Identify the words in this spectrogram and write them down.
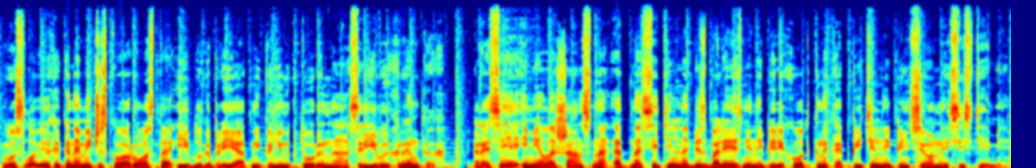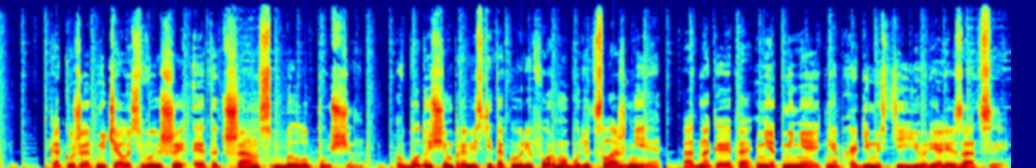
в условиях экономического роста и благоприятной конъюнктуры на сырьевых рынках Россия имела шанс на относительно безболезненный переход к накопительной пенсионной системе. Как уже отмечалось выше, этот шанс был упущен. В будущем провести такую реформу будет сложнее, однако это не отменяет необходимости ее реализации.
